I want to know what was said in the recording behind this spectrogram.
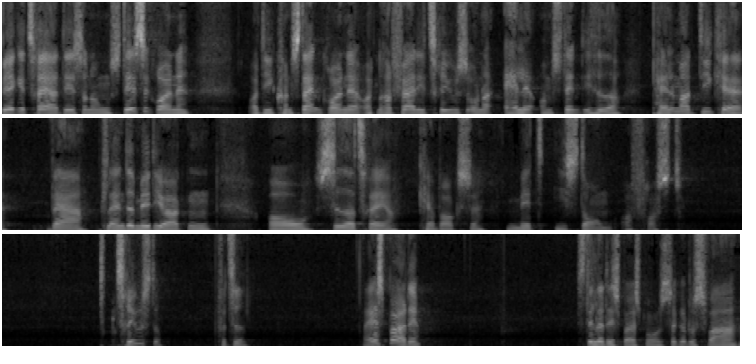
Begge træer, det er sådan nogle stedsegrønne, og de er konstant grønne, og den retfærdige trives under alle omstændigheder. Palmer, de kan være plantet midt i ørkenen, og sædertræer kan vokse midt i storm og frost. Trives du for tiden? Når jeg spørger det, stiller det spørgsmål, så kan du svare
